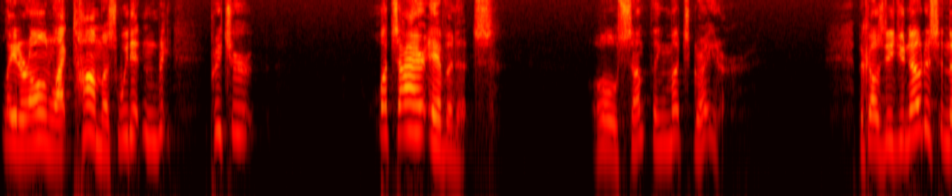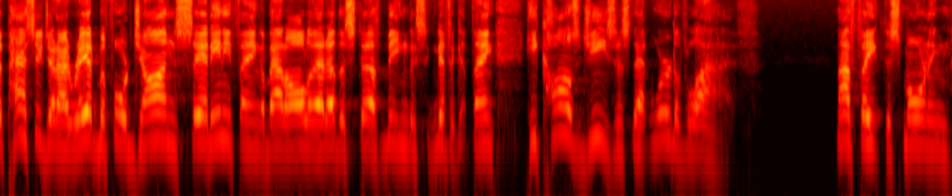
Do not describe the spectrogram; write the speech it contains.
Later on, like Thomas, we didn't. Re- preacher, what's our evidence? Oh, something much greater. Because did you notice in the passage that I read before John said anything about all of that other stuff being the significant thing? He calls Jesus that word of life. My faith this morning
